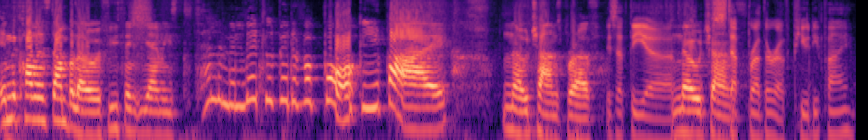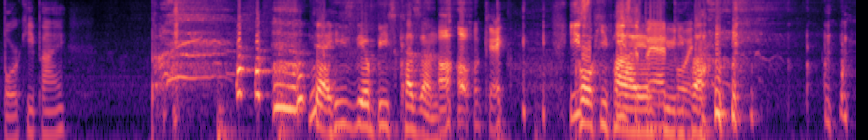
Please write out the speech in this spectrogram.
In the comments down below, if you think Yemmy's telling a little bit of a porcupine, no chance, bruv. Is that the uh, No chance. stepbrother of PewDiePie, Borky Pie? Yeah, he's the obese cousin. Oh, okay. he's, Porcupine he's and boy. PewDiePie.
